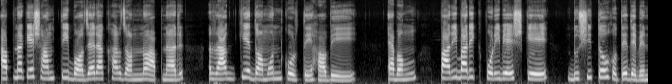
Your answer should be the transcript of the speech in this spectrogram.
আপনাকে শান্তি বজায় রাখার জন্য আপনার রাগকে দমন করতে হবে এবং পারিবারিক পরিবেশকে দূষিত হতে দেবেন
